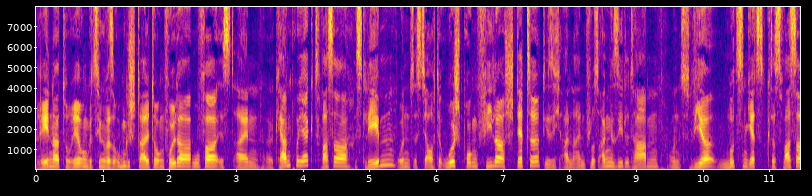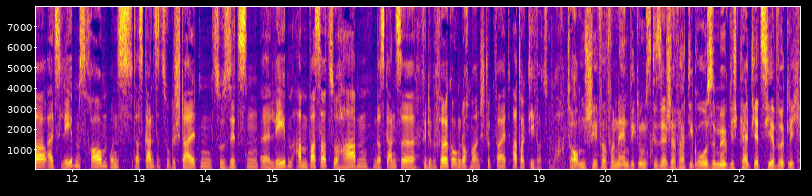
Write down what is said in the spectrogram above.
Renaturierung bzw. Umgestaltung Fulda-Ufer ist ein äh, Kernprojekt. Wasser ist Leben und ist ja auch der Ursprung vieler Städte, die sich an einen Fluss angesiedelt haben. Und wir nutzen jetzt das Wasser als Lebensraum, uns das Ganze zu gestalten, zu sitzen, äh, Leben am Wasser zu haben und das Ganze für die Bevölkerung nochmal ein Stück weit attraktiver zu machen. Torben Schäfer von der Entwicklungsgesellschaft hat die große Möglichkeit, Möglichkeit, jetzt hier wirklich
